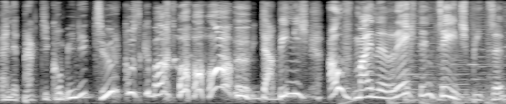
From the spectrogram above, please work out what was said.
ein Praktikum in den Zirkus gemacht. da bin ich auf meine rechten Zehenspitze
